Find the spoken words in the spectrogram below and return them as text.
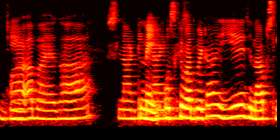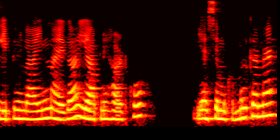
जी। और अब आएगा स्लांटिंग नहीं लाइन उसके बाद बेटा ये जनाब स्लीपिंग लाइन आएगा ये आपने हार्ट को ऐसे मुकम्मल करना है।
